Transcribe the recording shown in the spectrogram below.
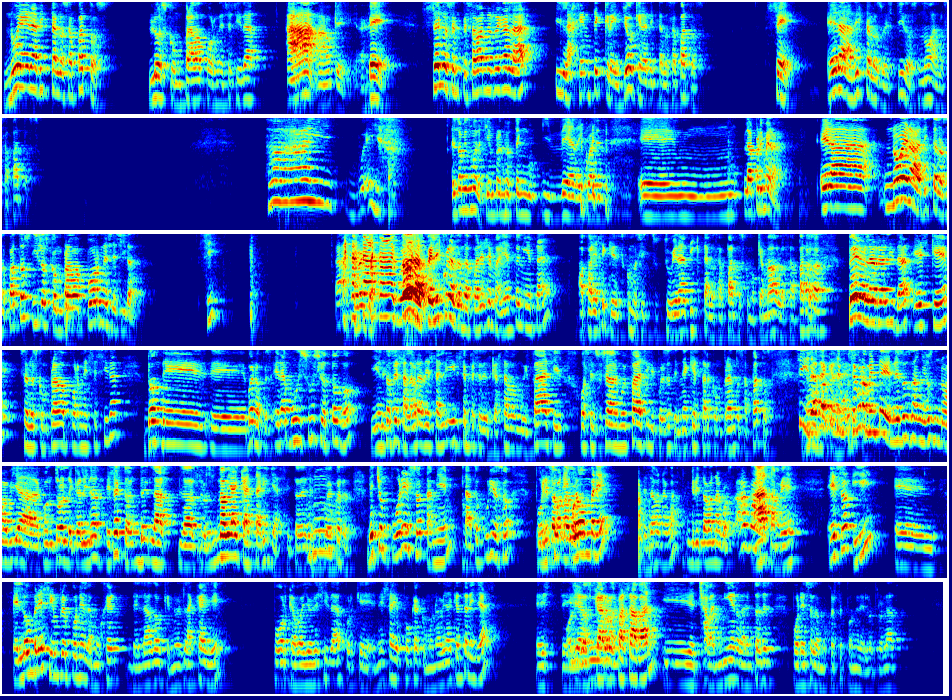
No era adicta a los zapatos, los compraba por necesidad. ah, ah, ok. B, se los empezaban a regalar y la gente creyó que era adicta a los zapatos. C, era adicta a los vestidos, no a los zapatos. Ay, güey. Es lo mismo de siempre, no tengo idea de cuál es. Eh, la primera. Era, no era adicta a los zapatos y los compraba por necesidad. ¿Sí? Todas las películas donde aparece María Antonieta, aparece que es como si tu- estuviera adicta a los zapatos, como que amaba los zapatos. Ajá. Pero la realidad es que se los compraba por necesidad, donde, eh, bueno, pues era muy sucio todo, y Sí. entonces a la hora de salir siempre se desgastaba muy fácil, o se ensuciaban muy fácil, y por eso tenía que estar comprando zapatos. Sí, No aparte que- segu- seguramente en esos años no había control de calidad. Exacto, de las, las- no había alcantarillas y todo ese tipo de cosas. De hecho, por eso también, dato curioso, por eso Gritaban el aguas. hombre, ¿les daban aguas? Gritaban aguas. ¡Aguas! Ah, también. Eso y el, el hombre siempre pone a la mujer del lado que no es la calle por caballerosidad, porque en esa época, como no había alcantarillas, este, los mierda. carros pasaban y echaban mierda. Entonces, por eso la mujer se pone del otro lado.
